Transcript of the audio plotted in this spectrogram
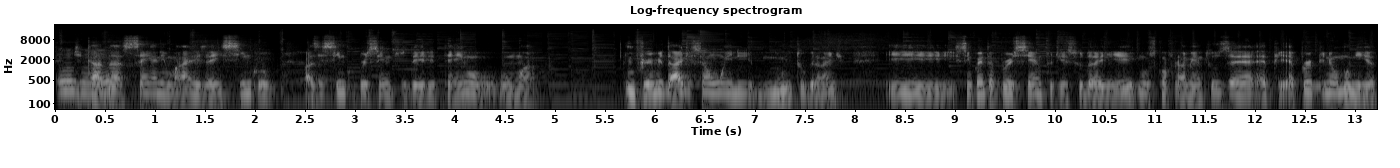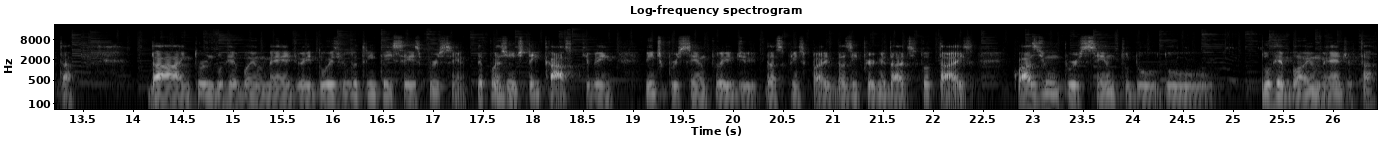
uhum. de cada 100 animais, aí 5, quase 5% dele tem uma enfermidade, isso é um N muito grande. E 50% disso daí nos confinamentos é, é, é por pneumonia, tá? Dá em torno do rebanho médio aí 2,36%. Depois a gente tem casco, que vem 20% aí de, das principais das enfermidades totais, quase 1% do, do, do rebanho médio, tá?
